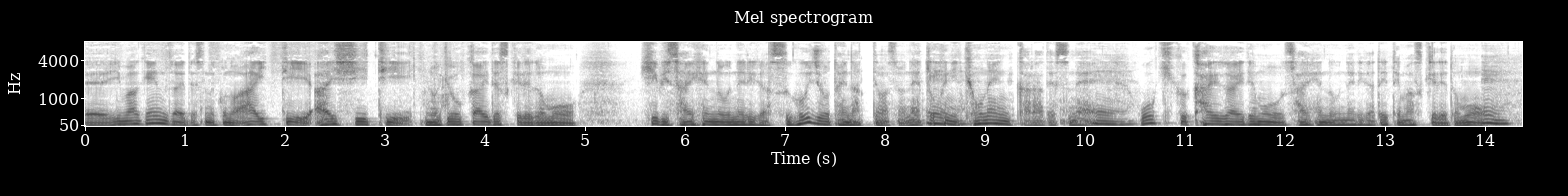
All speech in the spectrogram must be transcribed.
えー、今現在ですね、この IT、ICT の業界ですけれども、日々再編のうねりがすごい状態になってますよね。特に去年からですね、えー、大きく海外でも再編のうねりが出てますけれども、えー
